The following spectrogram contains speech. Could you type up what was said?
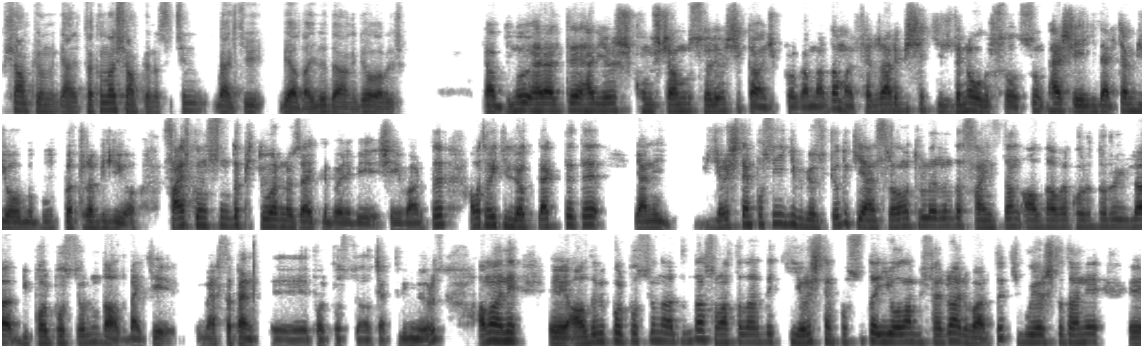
şampiyonluk yani takımlar şampiyonası için belki bir adaylığı devam ediyor olabilir. Ya bunu herhalde her yarış konuşacağımızı söylemiştik daha önceki programlarda ama Ferrari bir şekilde ne olursa olsun her şeye giderken bir yolunu bulup batırabiliyor. Sainz konusunda pit duvarın özellikle böyle bir şey vardı. Ama tabii ki Leclerc'te de yani yarış temposu iyi gibi gözüküyordu ki yani sıralama turlarında Sainz'dan aldığı hava koridoruyla bir pol pozisyonunu da aldı. Belki Verstappen e, pol pozisyonu alacaktı bilmiyoruz. Ama hani e, aldığı bir pol pozisyonun ardından son haftalardaki yarış temposu da iyi olan bir Ferrari vardı ki bu yarışta da hani e,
